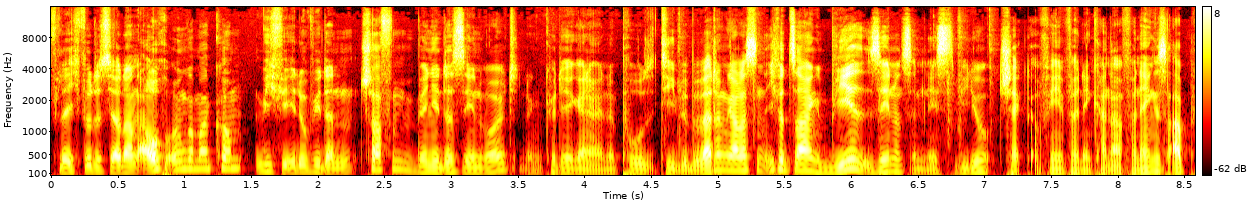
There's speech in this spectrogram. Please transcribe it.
vielleicht wird es ja dann auch irgendwann mal kommen, wie viel Elo wir dann schaffen. Wenn ihr das sehen wollt, dann könnt ihr gerne eine positive Bewertung da lassen. Ich würde sagen, wir sehen uns im nächsten Video. Checkt auf jeden Fall den Kanal von Hangings ab.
